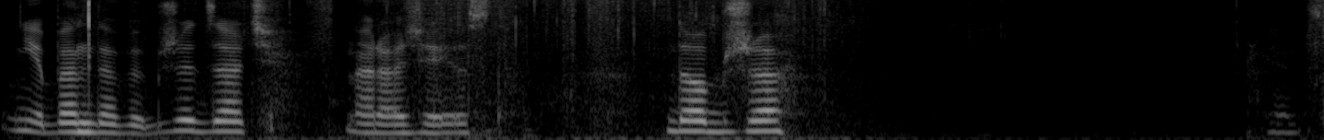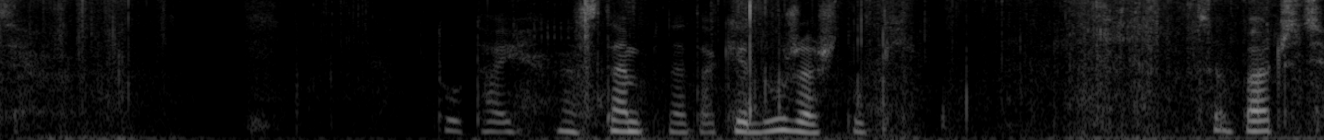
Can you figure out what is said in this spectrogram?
Nie będę wybrzydzać. Na razie jest dobrze. Więc tutaj następne takie duże sztuki. Zobaczcie.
